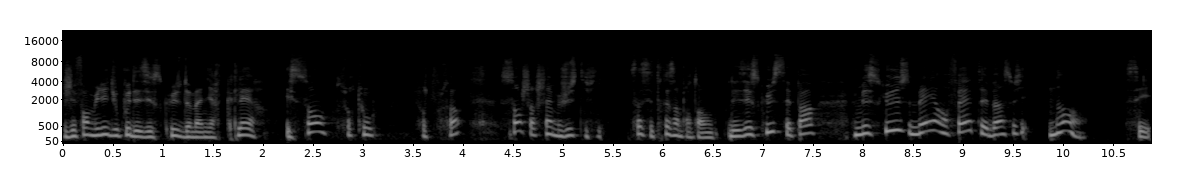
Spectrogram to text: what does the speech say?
J'ai formulé du coup des excuses de manière claire et sans, surtout, sur tout ça, sans chercher à me justifier. Ça, c'est très important. Les excuses, c'est pas m'excuse, mais en fait, eh ben, ceci. Non. C'est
